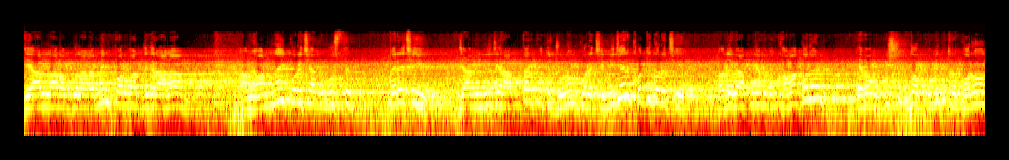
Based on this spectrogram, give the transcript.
যে আল্লাহ রব্বুল আলমিন পরবার দিকের আলাম। আমি অন্যায় করেছি, আমি বুঝতে পেরেছি যে আমি নিজের আত্মার প্রতি জুলুম করেছি, নিজের ক্ষতি করেছি। অতএব আপনি আমাকে ক্ষমা করুন এবং বিশুদ্ধ, পবিত্র করুন,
